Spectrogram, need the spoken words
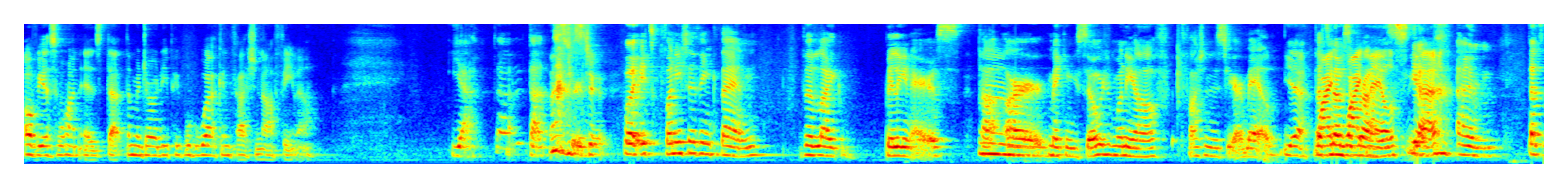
obvious one is that the majority of people who work in fashion are female. Yeah, that, that's true. True. But it's funny to think then the like billionaires that Mm. are making so much money off the fashion industry are male. Yeah, That's white no white males. Yeah. Yeah. Um, that's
